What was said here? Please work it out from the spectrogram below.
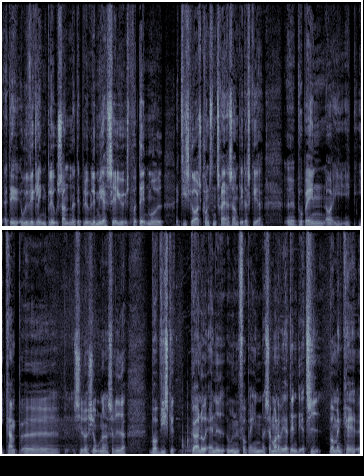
at det, udviklingen blev sådan, at det blev lidt mere seriøst på den måde, at de skal også koncentrere sig om det, der sker uh, på banen og i, i, i kampsituationer uh, osv., hvor vi skal gøre noget andet uden for banen. Og så må der være den der tid, hvor man kan uh,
